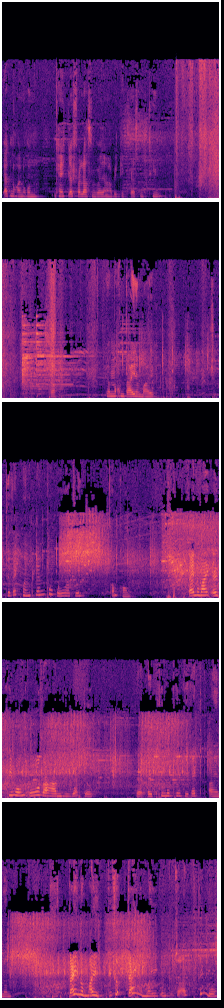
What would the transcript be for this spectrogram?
er hat noch eine Runde. Kann ich gleich verlassen, weil dann habe ich die Quest mit Team. So. Wir haben noch einen Dynamite. Schick direkt mal einen kleinen Kohorte. Komm, komm. Dynamite, El Primo und Rosa haben die Worte. Der El Primo killt direkt einen. Dynamite! Diese Dynamite und dieser El Primo.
